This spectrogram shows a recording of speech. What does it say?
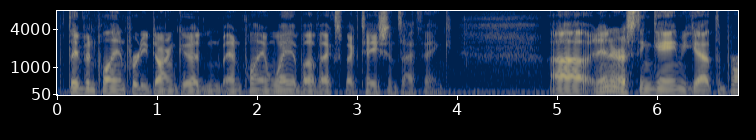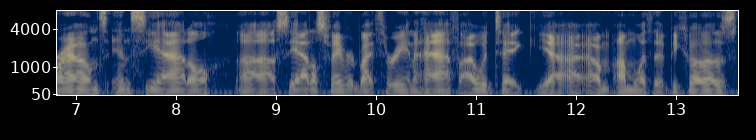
but they've been playing pretty darn good and, and playing way above expectations. I think. Uh, an interesting game. You got the Browns in Seattle. Uh, Seattle's favored by three and a half. I would take. Yeah, I, I'm I'm with it because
